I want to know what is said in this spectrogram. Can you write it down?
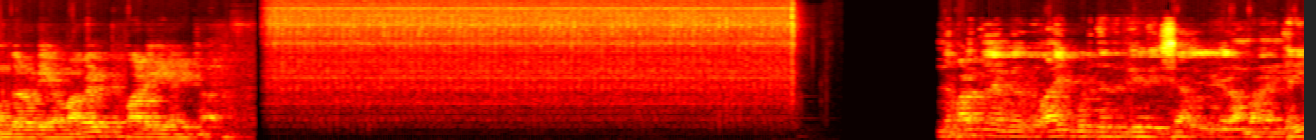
உங்களுடைய மகள் பாடகி ஆயிட்டார். இந்த படத்தில் எனக்கு வாய்ப்பு கொடுத்ததுக்கு விஷால் ரொம்ப நன்றி.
